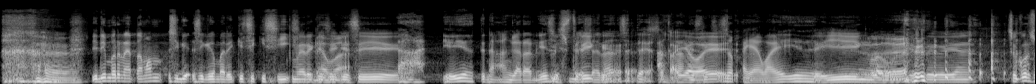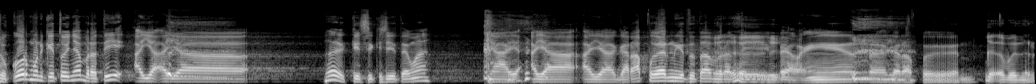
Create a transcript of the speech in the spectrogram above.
jadi meren eta mah siga siga mari kisi-kisi Mari kisi-kisi. ah iya iya tina anggaran dia Listrik ya, sok aya wae. sok aya wae iya Teuing lah gitu ya. Syukur-syukur mun kitunya berarti aya-aya heh kisi-kisi teh mah nya aya aya, aya garapeun gitu ta berarti PLN tah garapeun. Nggak bener.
